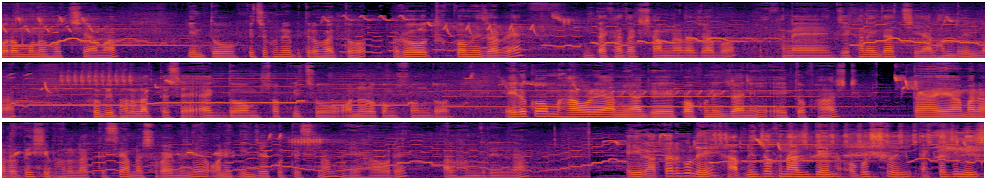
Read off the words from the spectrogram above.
গরম মনে হচ্ছে আমার। কিন্তু কিছুক্ষণের ভিতরে হয়তো রোদ কমে যাবে। দেখা যাক, সামনে আরও যাব। এখানে যেখানেই যাচ্ছি, আলহামদুলিল্লাহ, খুবই ভালো লাগতেছে। একদম সব কিছু অন্যরকম সুন্দর। এরকম হাওরে আমি আগে কখনোই যাইনি, এই তো ফার্স্ট তাই আমার আরও বেশি ভালো লাগতেছে। আমরা সবাই মিলে অনেক এনজয় করতেছিলাম এই হাওরে, আলহামদুলিল্লাহ। এই রাতারগুলে আপনি যখন আসবেন, অবশ্যই একটা জিনিস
